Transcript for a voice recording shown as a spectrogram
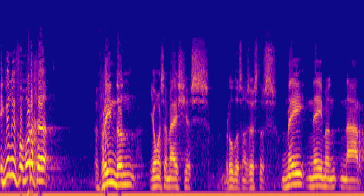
Ik wil u vanmorgen, vrienden, jongens en meisjes, broeders en zusters, meenemen naar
